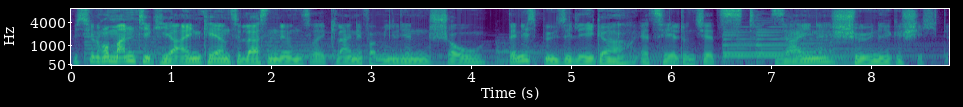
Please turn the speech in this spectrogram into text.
bisschen Romantik hier einkehren zu lassen in unsere kleine Familienshow. Dennis Böseleger erzählt uns jetzt seine schöne Geschichte.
